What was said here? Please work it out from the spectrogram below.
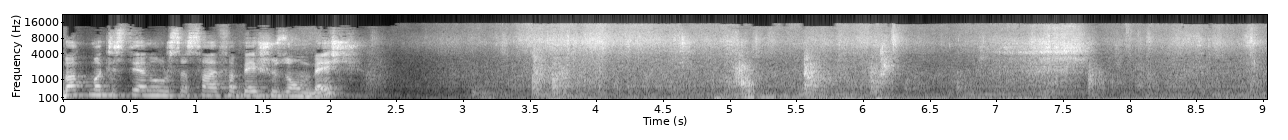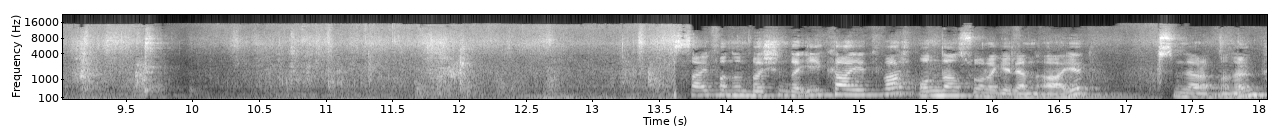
bakmak isteyen olursa sayfa 515 sayfanın başında ilk ayet var. Ondan sonra gelen ayet. Bismillahirrahmanirrahim.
